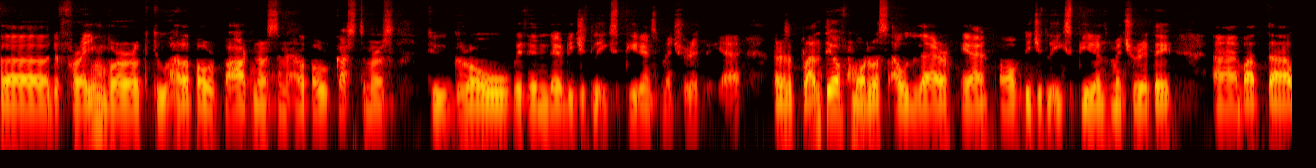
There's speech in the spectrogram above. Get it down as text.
uh, the framework to help our partners and help our customers to grow within their digital experience maturity. Yeah, there's plenty of models out there. Yeah, of digital experience maturity. Uh, but uh,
